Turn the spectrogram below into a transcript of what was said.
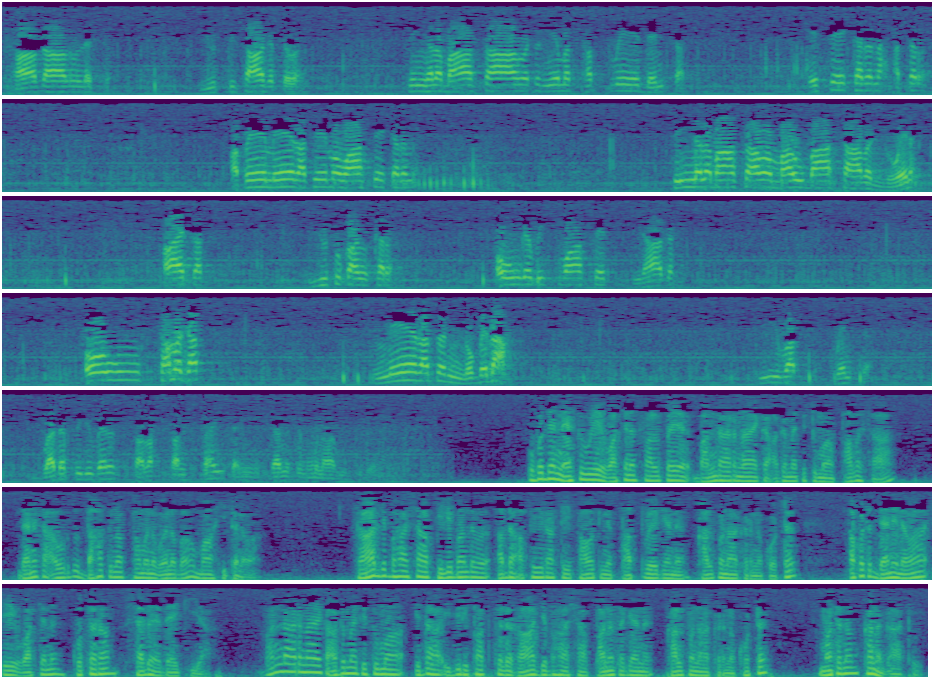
සාධාරණ ලෙස යුක්ති සාගතව සිංහල භාෂාවට නියම තත්වයේ දෙන්න එසේ කරන අතර අපේ මේ රටේම වාසය කරන සිංහල භාෂාව මව් භාෂාව නොවන ආයතත් යුතුයකම් කර ඔවුන්ගේ විශ්වාසෙත් විරාග ඔවුන් සමගත් මේ රට නොබෙදා ජීවත් වෙන්න වැඩපිළිවෙල සලස්සන්ටයි දැන් දැනටුම් වුණා ඔබ දැන් ඇසුවේ වචන ස්වල්පය බණ්ඩාරනායක අගමැතිතුමා පවසා දැනට අවුරුදු 13ක් පමණ වන බව මා හිතනවා. රාජ්‍ය භාෂා පිළිබඳව අද අපේ රටේ පවතින තත්ත්වය ගැන කල්පනා කරනකොට අපට දැනෙනවා ඒ වචන කොතරම් සැබෑදයි කියා. බණ්ඩාරනායක අගමැතිතුමා එදා ඉදිරිපත් කළ රාජ්‍ය භාෂා පනත ගැන කල්පනා කරනකොට මට නම් කනගාටුයි.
